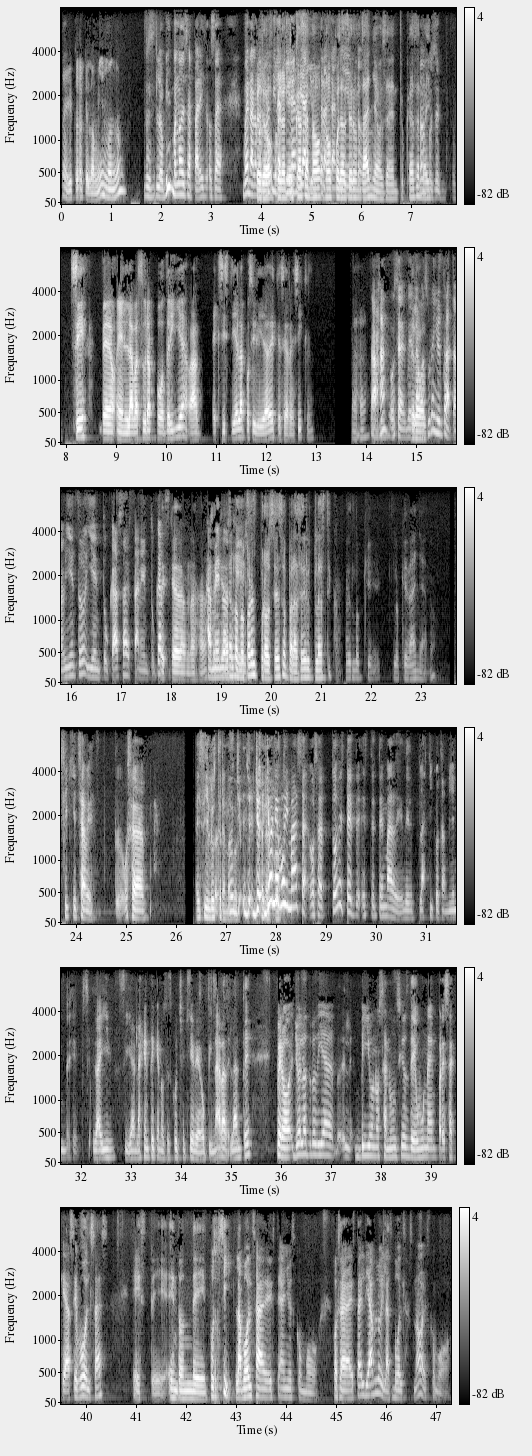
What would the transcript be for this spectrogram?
No, yo creo que lo mismo, ¿no? Pues lo mismo, no desaparece, o sea, bueno, a lo Pero, mejor si pero en tu casa no, no puede hacer un daño. O sea, en tu casa no, No, hay. pues, Sí, pero en la basura podría, ah, existía la posibilidad de que se reciclen. Ajá. Ajá, o sea, de la basura hay un tratamiento y en tu casa están en tu casa. Se quedan, ajá, A se menos quedan. A lo que mejor el proceso para hacer el plástico es lo que, lo que daña, ¿no? Sí, quién sabe. O sea, Ahí sí ilústrenos. yo, yo- yo- en el yo le voy más, a, o sea, todo este, este tema de, del plástico también, de, de ahí si a la gente que nos escucha quiere opinar, adelante. Pero yo el otro día vi unos anuncios de una empresa que hace bolsas, este, en donde, pues sí, la bolsa este año es como, o sea, está el diablo y las bolsas, ¿no? Es como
